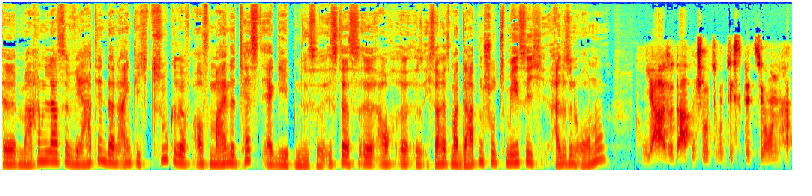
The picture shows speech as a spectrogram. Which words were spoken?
äh, machen lasse, wer hat denn dann eigentlich Zugriff auf meine Testergebnisse? Ist das äh, auch, äh, ich sage jetzt mal, datenschutzmäßig alles in Ordnung? Ja, also Datenschutz und Diskretion hat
